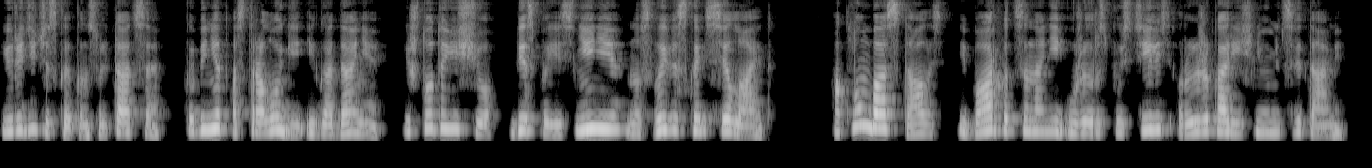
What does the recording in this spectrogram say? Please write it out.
юридическая консультация, кабинет астрологии и гадания и что-то еще, без пояснения, но с вывеской «Селайт». А клумба осталась, и бархатцы на ней уже распустились рыжо-коричневыми цветами.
